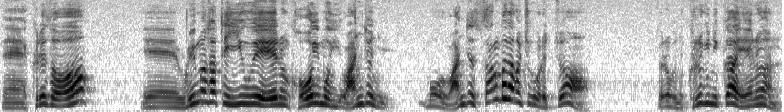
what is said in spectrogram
네, 그래서 예, 리먼 사태 이후에 얘는 거의 뭐 완전 뭐 완전 쌍바닥을 찍어버렸죠. 여러분들 그러니까 얘는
